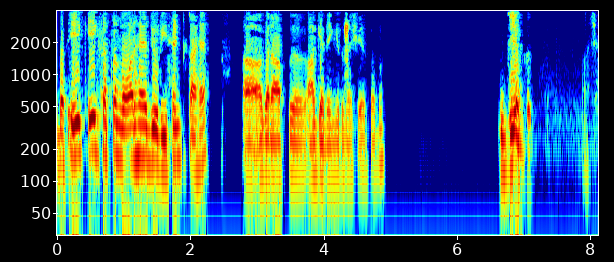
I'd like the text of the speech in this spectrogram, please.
बस एक एक सत्संग और है जो रिसेंट का है। अगर आप आज्ञा देंगे तो मैं शेयर कर दूँ। जी अंकल अच्छा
